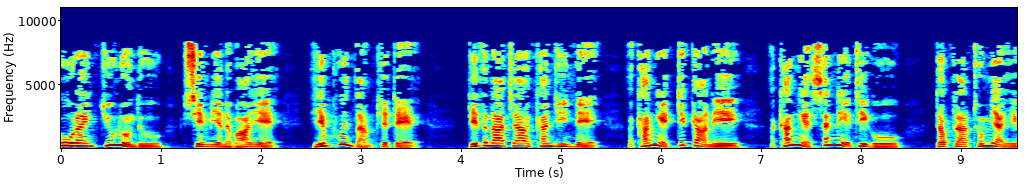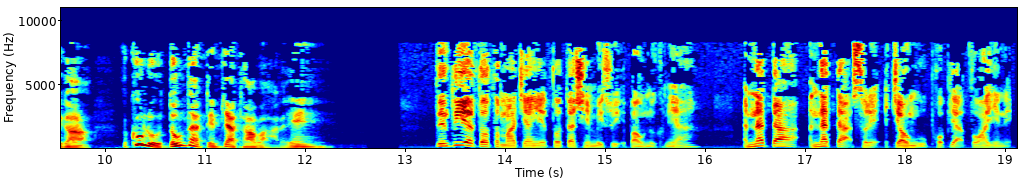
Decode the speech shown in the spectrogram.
ကိုယ်တိုင်ကျူးလွန်သူ ရှင်မြင်တစ်ပါးရဲ့ရင်ဖွင့်တန်ဖြစ်တဲ့ဒေသနာကျမ်းအခန်းကြီးနဲ့အခန်းငယ်1ကနေအခန်းငယ်7အထိကိုဒေါက်တာထွန်းမြတ်ရေးကအခုလိုသုံးသပ်တင်ပြထားပါတယ်။တင်ပြရသောတမန်ကျမ်းရဲ့သောတတ်ရှင်မိတ်ဆွေအပေါင်းတို့ခမညာအနတ္တအနတ္တဆိုတဲ့အကြောင်းကိုဖော်ပြသွားရင်းနဲ့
